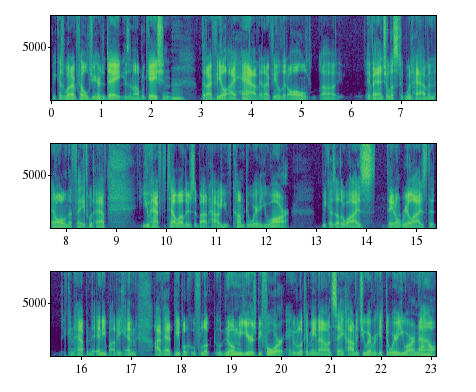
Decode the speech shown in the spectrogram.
Because what I've told you here today is an obligation mm. That I feel I have, and I feel that all uh, evangelists would have, and, and all in the faith would have. You have to tell others about how you've come to where you are, because otherwise they don't realize that it can happen to anybody. And I've had people who've looked who've known me years before who look at me now and say, "How did you ever get to where you are now?"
